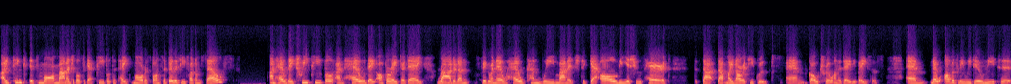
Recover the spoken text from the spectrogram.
I think it's more manageable to get people to take more responsibility for themselves and how they treat people and how they operate their day, rather than figuring out how can we manage to get all the issues heard that that minority groups um, go through on a daily basis. Um, now, obviously, we do need to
